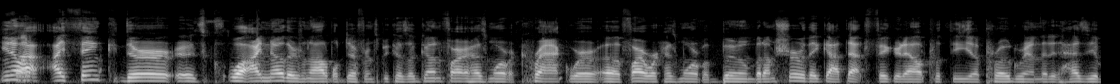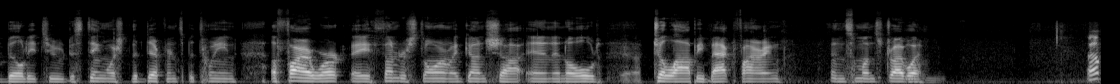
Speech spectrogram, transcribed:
You know, But- I, I think there is. Well, I know there's an audible difference because a gunfire has more of a crack, where a firework has more of a boom. But I'm sure they got that figured out with the uh, program that it has the ability to distinguish the difference between a firework, a thunderstorm, a gunshot, and an old Yeah. jalopy backfiring in someone's driveway. Well,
